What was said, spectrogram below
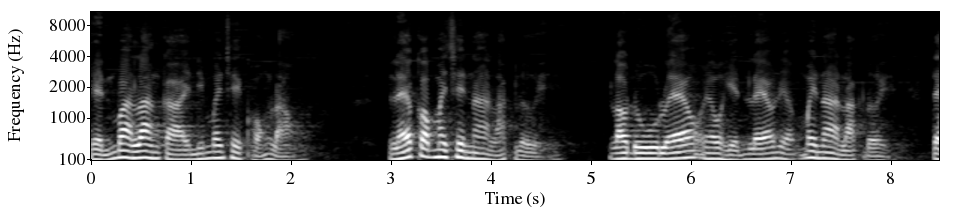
เห็นว่าร่างกายนี้ไม่ใช่ของเรา แล้วก็ไม่ใช่น่ารักเลย เราดูแล้วเราเห็นแล้วเนี่ยไม่น่ารักเลย แต่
